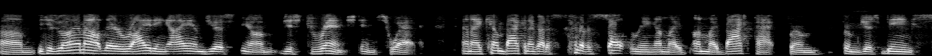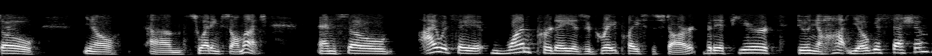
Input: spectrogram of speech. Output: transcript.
Um, because when I'm out there riding, I am just, you know, I'm just drenched in sweat. And I come back and I've got a kind of a salt ring on my on my backpack from from just being so, you know, um, sweating so much. And so I would say one per day is a great place to start. But if you're doing a hot yoga session,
